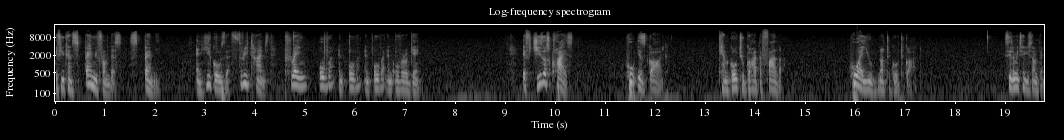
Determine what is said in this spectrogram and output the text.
If you can spare me from this, spare me. And he goes there three times, praying over and over and over and over again. If Jesus Christ, who is God, can go to God the Father, who are you not to go to God? See, let me tell you something.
